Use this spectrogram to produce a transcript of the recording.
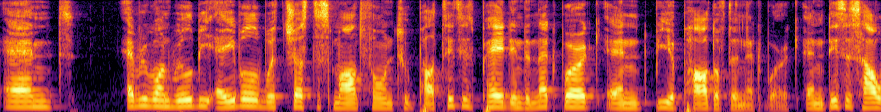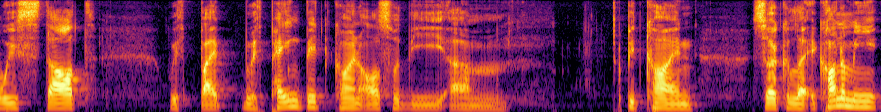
And everyone will be able with just a smartphone to participate in the network and be a part of the network. And this is how we start with by with paying Bitcoin also the um, Bitcoin circular economy,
